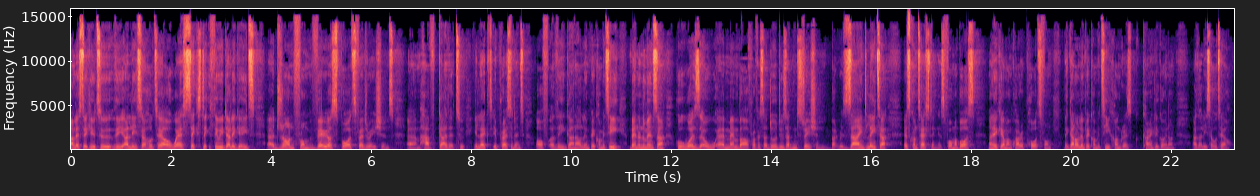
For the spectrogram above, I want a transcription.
Now let's take you to the Alisa Hotel where 63 delegates uh, drawn from various sports federations um, have gathered to elect a president of uh, the Ghana Olympic Committee. Ben Nunoo Mensah, who was a, a member of Professor Dodoo's administration but resigned later, is contesting his former boss. Naneke Amankwa reports from the Ghana Olympic Committee Congress currently going on at the Alisa Hotel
